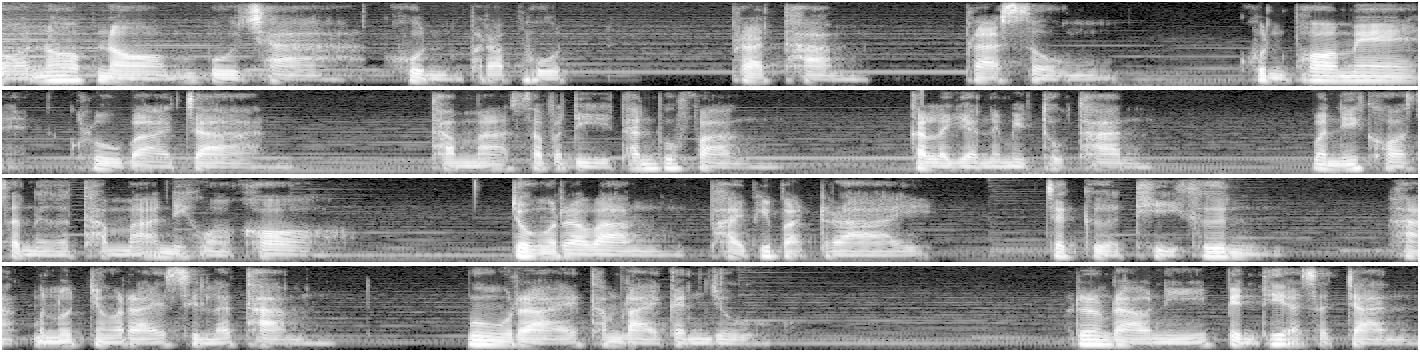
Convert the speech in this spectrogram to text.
อนอบน้อมบูชาคุณพระพุทธ พระธรรม พระสงฆ์ คุณพ่อแม่ ครูบาอาจารย์ ธรรมะสวัสดีท่านผู้ฟัง กัลยาณมิตรทุกท่าน วันนี้ขอเสนอธรรมะในหัวข้อ จงระวังภัยพิบัติร้าย จะเกิดถี่ขึ้น หากมนุษย์ยังไร้ศีลธรรม มุ่งร้ายทำลายกันอยู่ เรื่องราวนี้เป็นที่อัศจรรย์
